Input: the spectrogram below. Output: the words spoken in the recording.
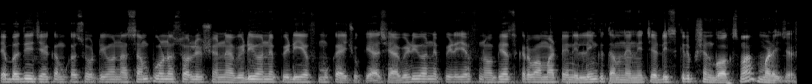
તે બધી જ એકમ કસોટીઓના સંપૂર્ણ સોલ્યુશનના વિડીયો અને પીડીએફ મુકાઈ ચૂક્યા છે આ વિડીયો અને પીડીએફનો અભ્યાસ કરવા માટેની લિંક તમને નીચે ડિસ્ક્રિપ્શન બોક્સમાં મળી જશે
